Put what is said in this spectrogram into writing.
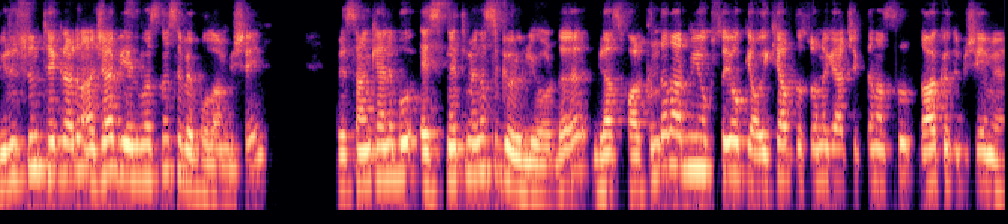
virüsün tekrardan acayip yayılmasına sebep olan bir şey. Ve sanki hani bu esnetme nasıl görülüyor orada? Biraz farkındalar mı yoksa yok ya o iki hafta sonra gerçekten asıl daha kötü bir şey mi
